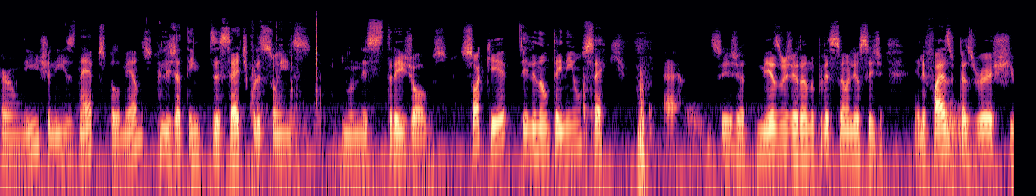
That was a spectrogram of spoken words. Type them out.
Aaron Lynch, ali em snaps pelo menos, ele já tem 17 pressões nesses três jogos. Só que ele não tem nenhum sec. É. Ou seja, mesmo gerando pressão ali, ou seja, ele faz o pass rush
